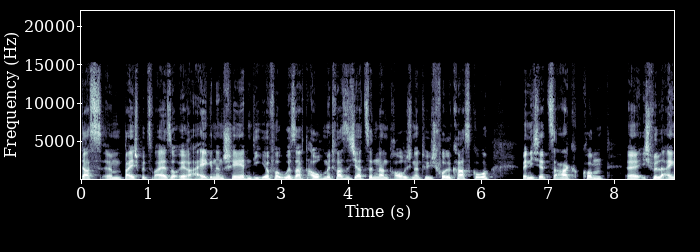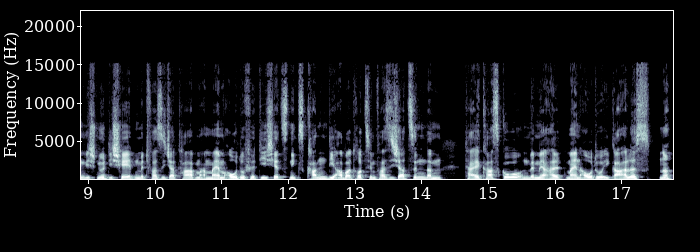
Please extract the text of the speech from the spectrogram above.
dass ähm, beispielsweise eure eigenen Schäden, die ihr verursacht, auch mitversichert sind, dann brauche ich natürlich Vollkasko. Wenn ich jetzt sage, komm, äh, ich will eigentlich nur die Schäden mitversichert haben an meinem Auto, für die ich jetzt nichts kann, die aber trotzdem versichert sind, dann Teilkasko. Und wenn mir halt mein Auto egal ist, ne,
